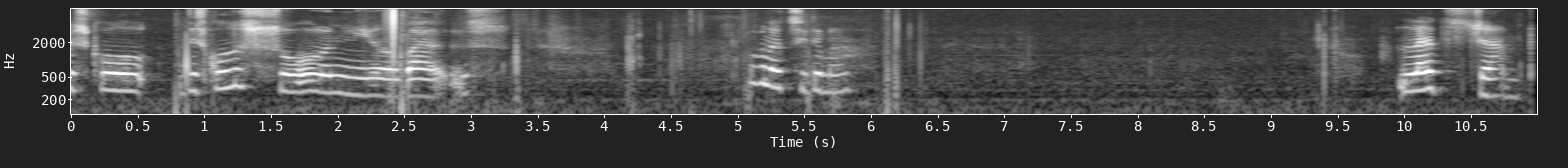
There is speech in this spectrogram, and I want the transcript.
The school, the school is so nearby. Oh, let's see the map. Let's jump.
